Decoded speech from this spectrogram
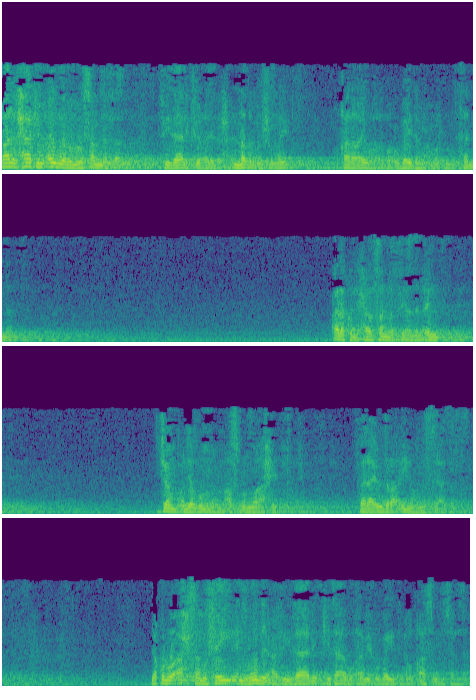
قال الحاكم أول من صنف في ذلك في غريب النضر بن شميل وقال غيره أبو عبيدة وعمر بن مثنى. على كل حال صنف في هذا العلم جمع يضمهم عصر واحد فلا يدرى أيهم السابق. يقول وأحسن شيء وضع في ذلك كتاب أبي عبيد القاسم بن سلام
